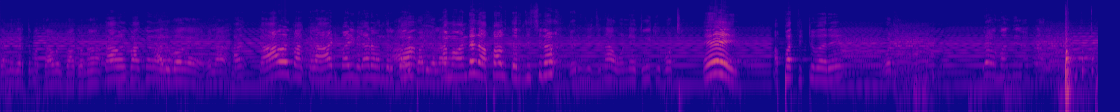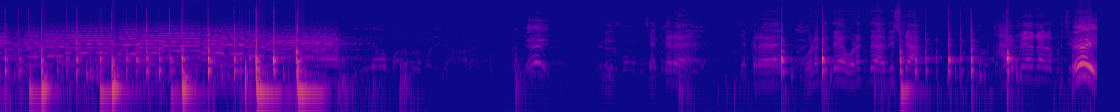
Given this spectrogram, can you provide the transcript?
கண்ணு கருத்தமா காவல் பார்க்கணும். காவல் பார்க்க அது போக காவல் பார்க்கல ஆடி பாடி விளையாட வந்திருக்கோம். நம்ம வந்தது அப்பாவுக்கு தெரிஞ்சிச்சுன்னா? தெரிஞ்சிச்சுன்னா உன்னை தூக்கி போட்டு ஏய் அப்பா திட்டுவாரு. வந்துட்டாரு. சக்கரை சக்கரை உனக்குதே உனக்குதே அதிர்ஷ்டம். ஏய்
